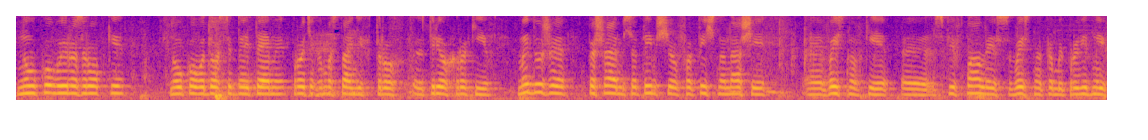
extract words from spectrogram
наукової розробки, науково-дослідної теми протягом останніх трьох, е, років. Ми дуже пишаємося тим, що фактично наші е, висновки е, співпали з висновками провідних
